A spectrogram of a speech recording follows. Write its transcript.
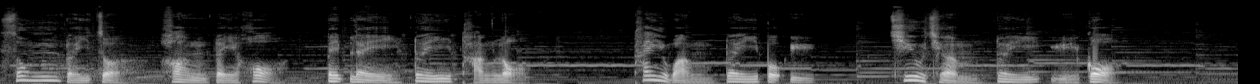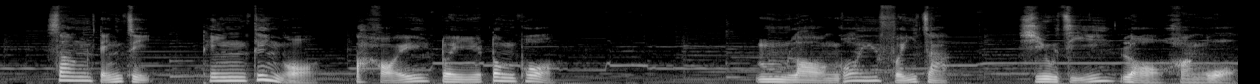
松对竹，行对柯，碧梨对藤萝，梯云对薄雨。秋蝉对渔歌，山顶节，天惊愕，北海对东坡。吴郎哀悔责，少子罗行和。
